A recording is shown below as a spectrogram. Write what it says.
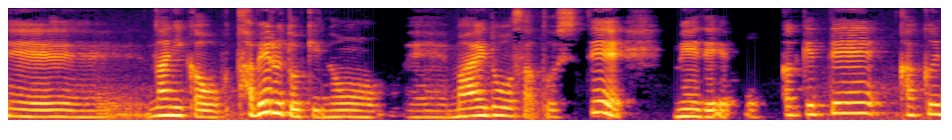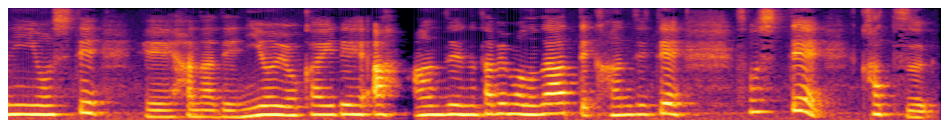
えー、何かを食べる時の、えー、前動作として、目で追っかけて確認をして、えー、鼻で匂いを嗅いで、あ、安全な食べ物だって感じて、そして、かつ、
